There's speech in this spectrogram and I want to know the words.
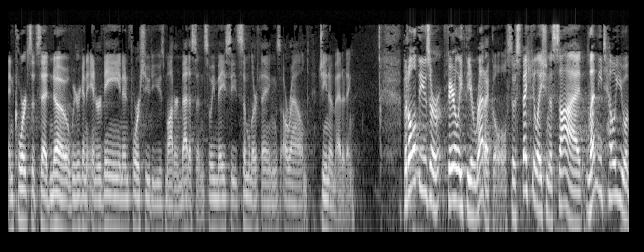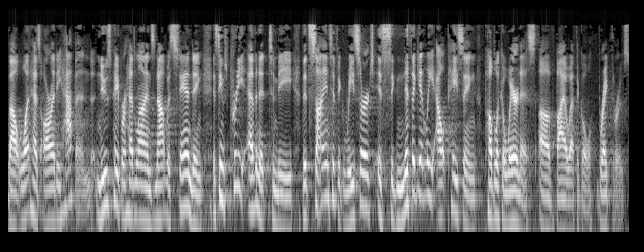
and courts have said, no, we're going to intervene and force you to use modern medicine. So we may see similar things around genome editing. But all these are fairly theoretical, so speculation aside, let me tell you about what has already happened. Newspaper headlines notwithstanding, it seems pretty evident to me that scientific research is significantly outpacing public awareness of bioethical breakthroughs.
